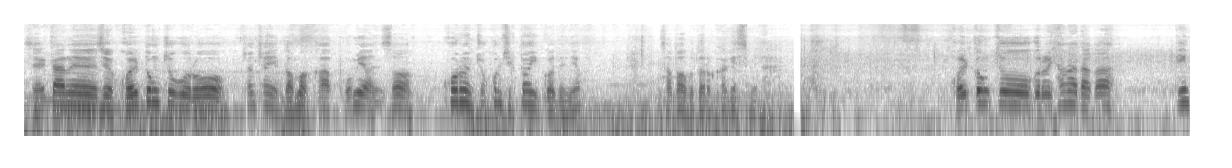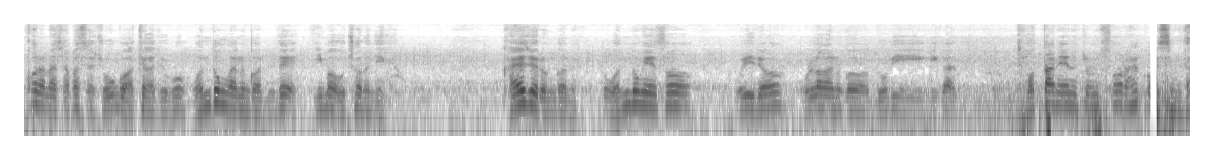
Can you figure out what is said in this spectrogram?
자, 일단은 저 골동 쪽으로 천천히 넘어가 보면서 콜은 조금씩 떠 있거든요. 잡아보도록 하겠습니다. 골동 쪽으로 향하다가 빈콜 하나 잡았어요. 좋은 것 같아가지고 원동 가는 건데 25,000원이에요. 가야죠 이런 거는. 또 원동에서 오히려 올라가는 거 노리기가 저 딴에는 좀 수월할 것 같습니다.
